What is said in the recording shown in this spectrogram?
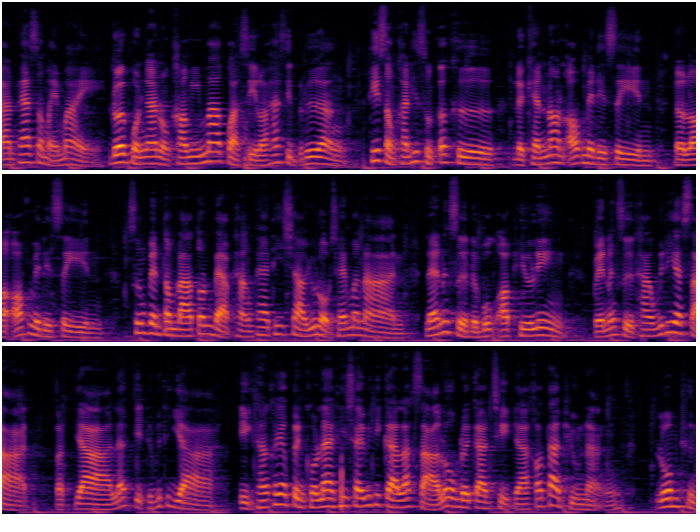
การแพทย์สมัยใหม่ โดยผลงานของเขามีมากกว่า 450 เรื่อง ที่สำคัญที่สุดก็คือ The Canon of Medicine The Law of Medicine ซึ่งเป็นตำราต้นแบบทางแพทย์ที่ชาวยุโรปใช้มานาน และหนังสือ The Book of Healing เป็นหนังสือทางวิทยาศาสตร์ ปรัชญา และจิตวิทยา อีกทั้งเขายังเป็นคนแรกที่ใช้วิธีการรักษาโรคโดยการฉีดยาเข้าใต้ผิวหนัง รวมถึง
